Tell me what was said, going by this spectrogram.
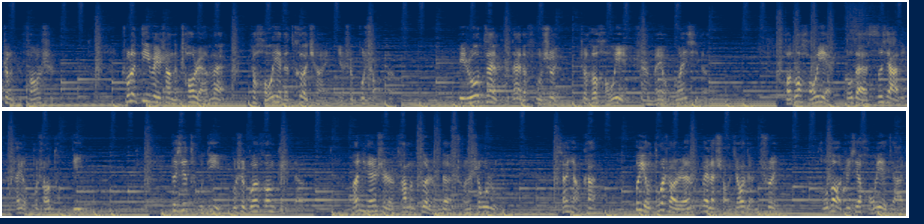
政治方式。除了地位上的超然外，这侯爷的特权也是不少的。比如在古代的赋税，这和侯爷是没有关系的。好多侯爷都在私下里还有不少土地，这些土地不是官方给的，完全是他们个人的纯收入。想想看，会有多少人为了少交点税，投到这些侯爷家里？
